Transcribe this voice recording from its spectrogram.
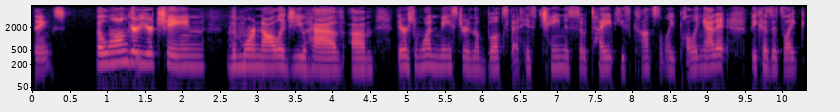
things. The longer your chain, the more knowledge you have. Um, there's one maester in the books that his chain is so tight he's constantly pulling at it because it's like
